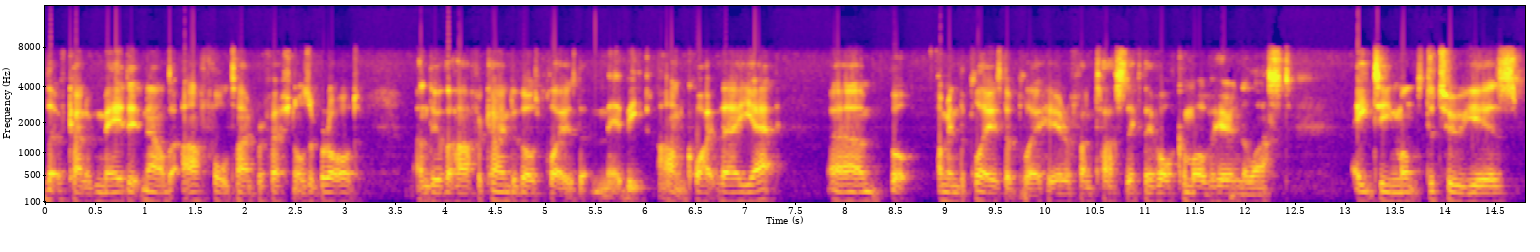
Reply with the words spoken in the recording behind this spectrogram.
that have kind of made it now that are full time professionals abroad, and the other half are kind of those players that maybe aren't quite there yet. Um, but I mean, the players that play here are fantastic. They've all come over here in the last 18 months to two years.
